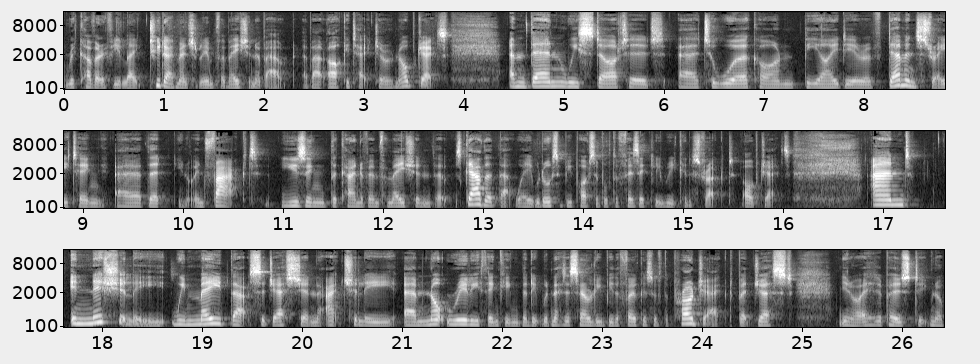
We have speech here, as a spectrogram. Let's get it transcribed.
recover, if you like, two dimensional information about, about architecture and objects. And then we started uh, to work on the idea of demonstrating uh, that, you know, in fact, using the kind of information that was gathered that way, it would also be possible to physically reconstruct objects. And initially we made that suggestion actually um, not really thinking that it would necessarily be the focus of the project but just you know as opposed to you know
